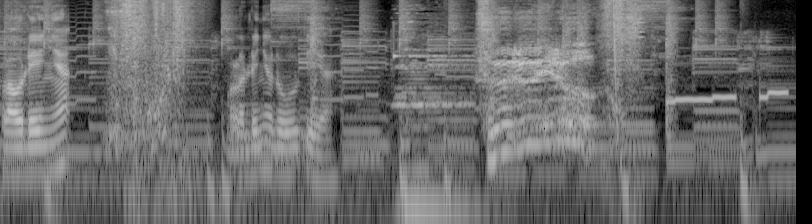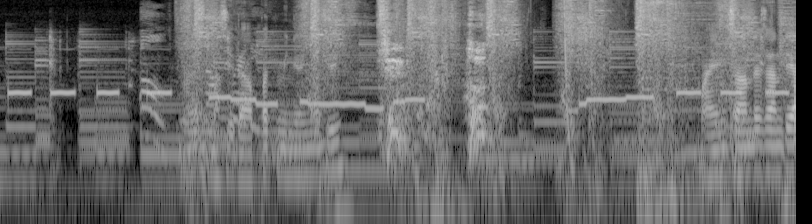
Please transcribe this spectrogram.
Claude-nya. Claude-nya udah ulti ya. Masih dapat minionnya cuy main santai-santai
